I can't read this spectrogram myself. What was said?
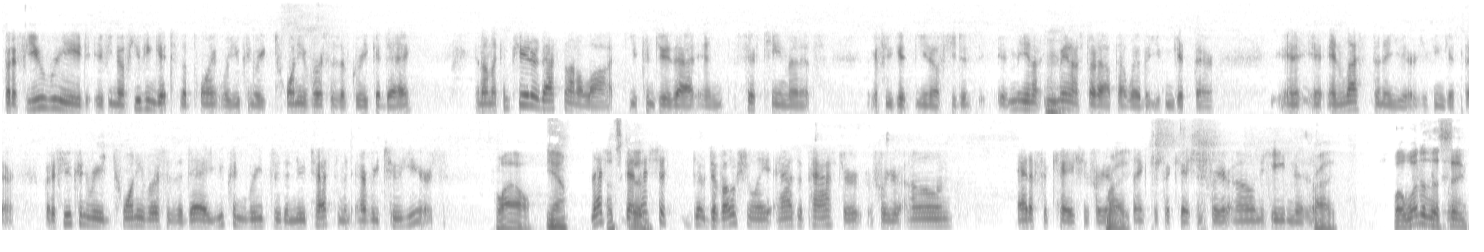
But if you read, if you know, if you can get to the point where you can read 20 verses of Greek a day, and on the computer that's not a lot. You can do that in 15 minutes. If you get, you know, if you just, it may not, you may not start out that way, but you can get there in, in less than a year. You can get there. But if you can read 20 verses a day, you can read through the New Testament every two years. Wow. Yeah. That's That's good. that's just de- devotionally as a pastor for your own edification, for your own sanctification, for your own hedonism. Right. Well, one of the things.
